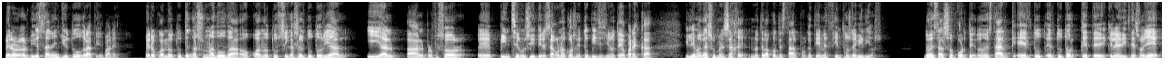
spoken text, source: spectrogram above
pero los vídeos están en YouTube gratis, ¿vale? Pero cuando tú tengas una duda o cuando tú sigas el tutorial y al, profesor eh, pinche en un sitio y le haga una cosa y tú pinches y no te aparezca, y le mandas un mensaje, no te va a contestar porque tiene cientos de vídeos. ¿Dónde está el soporte? ¿Dónde está el, tutor que, te, le dices, oye,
